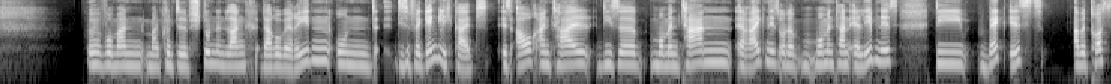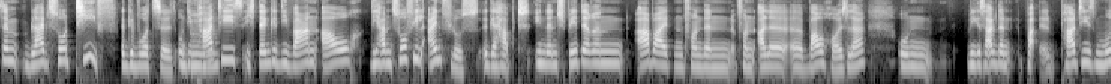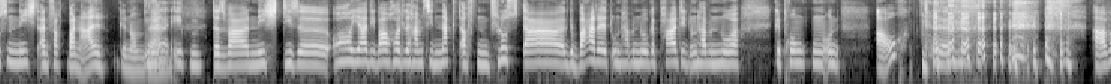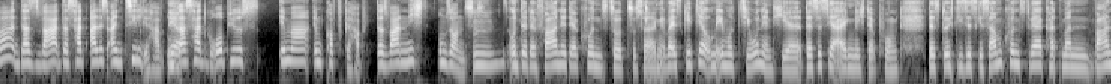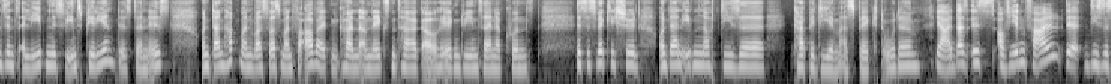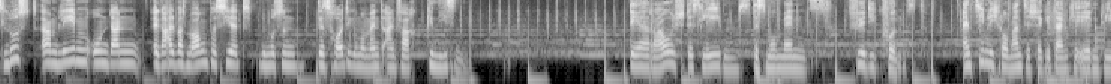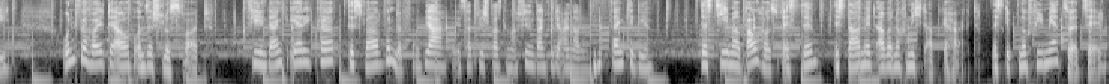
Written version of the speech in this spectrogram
äh, wo man, man könnte stundenlang darüber reden. Und diese Vergänglichkeit ist auch ein Teil dieser momentanen Ereignis oder momentanen Erlebnis, die weg ist aber trotzdem bleibt so tief gewurzelt. Und die mhm. Partys, ich denke, die waren auch, die haben so viel Einfluss gehabt in den späteren Arbeiten von den, von alle äh, Bauhäusler. Und wie gesagt, dann pa Partys müssen nicht einfach banal genommen werden. Ja, eben. Das war nicht diese, oh ja, die Bauhäusler haben sie nackt auf dem Fluss da gebadet und haben nur gepartyt und haben nur getrunken und auch. Äh, aber das war, das hat alles ein Ziel gehabt. Und Ja. das hat Gropius immer im Kopf gehabt. Das war nicht umsonst. Mhm. Unter der Fahne der Kunst sozusagen. Aber es geht ja um Emotionen hier. Das ist ja eigentlich der Punkt. Dass durch dieses Gesamtkunstwerk hat man ein Wahnsinnserlebnis, wie inspirierend das dann ist. Und dann hat man was, was man verarbeiten kann am nächsten Tag auch irgendwie in seiner Kunst. Das ist wirklich schön. Und dann eben noch diese Carpe Diem Aspekt, oder? Ja, das ist auf jeden Fall der, dieses Lust am Leben und dann, egal was morgen passiert, wir müssen das heutige Moment einfach genießen. Der Rausch des Lebens, des Moments für die Kunst. Ein ziemlich romantischer Gedanke irgendwie. Und für heute auch unser Schlusswort. Vielen Dank, Erika. Das war wundervoll. Ja, es hat viel Spaß gemacht. Vielen Dank für die Einladung. Danke dir. Das Thema Bauhausfeste ist damit aber noch nicht abgehakt. Es gibt noch viel mehr zu erzählen.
